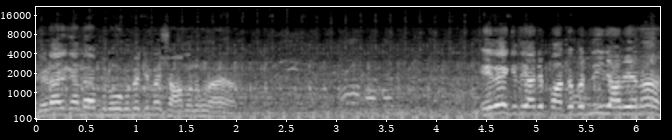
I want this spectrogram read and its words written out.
ਜਿਹੜਾ ਕਹਿੰਦਾ ਬਲੌਗ ਵਿੱਚ ਮੈਂ ਸ਼ਾਮਲ ਹੋਣਾ ਆ। ਇਹਦੇ ਕਿਤੇ ਅੱਜ ਪੱਗ ਬੰਨੀ ਜਾਵੇ ਨਾ।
